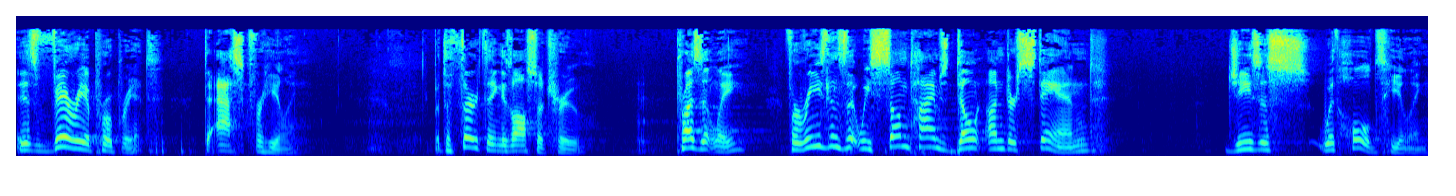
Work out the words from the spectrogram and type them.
it is very appropriate to ask for healing. But the third thing is also true. Presently, for reasons that we sometimes don't understand, Jesus withholds healing.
